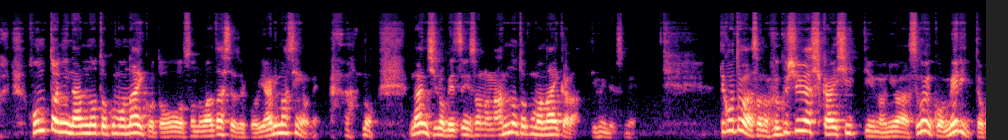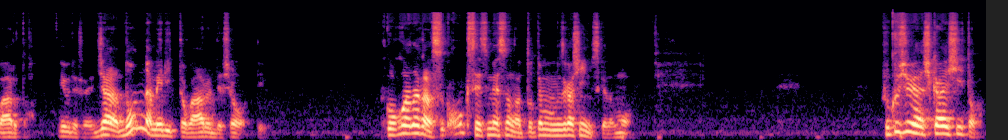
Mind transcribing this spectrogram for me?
本当に何の得もないことを、その私たちはこうやりませんよね。あの何しろ別にその何の得もないからっていうふうにですね。ってことは、その復習や仕返しっていうのには、すごいこうメリットがあるというですね。じゃあ、どんなメリットがあるんでしょうっていう。ここはだからすごく説明するのがとても難しいんですけども。復習や仕返しと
